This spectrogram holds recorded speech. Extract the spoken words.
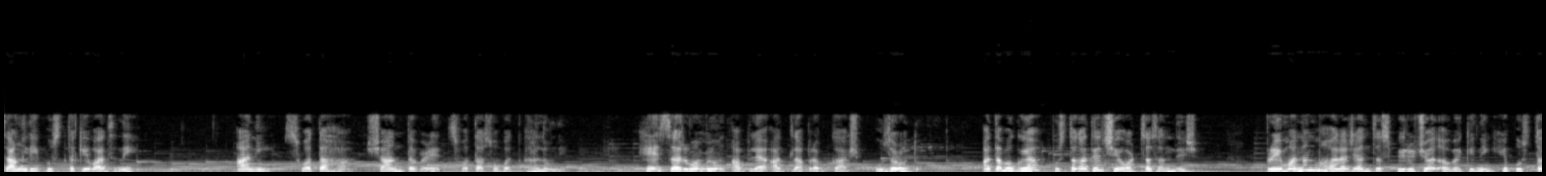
चांगली पुस्तके वाचणे आणि स्वतः शांत वेळेत स्वतःसोबत घालवणे. हे सर्व मिळून आपल्या आतला प्रकाश उजळतो. आता बघूया पुस्तकातील शेवटचा संदेश. प्रेमानंद महाराज यांचं स्पिरिच्युअल अवेकनिंग हे पुस्तक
